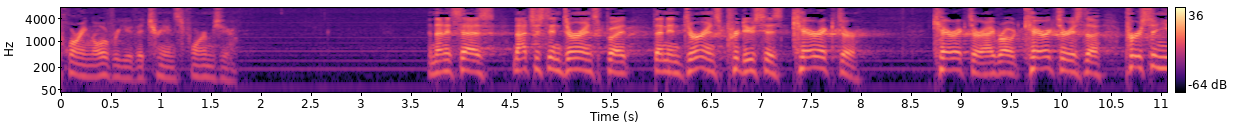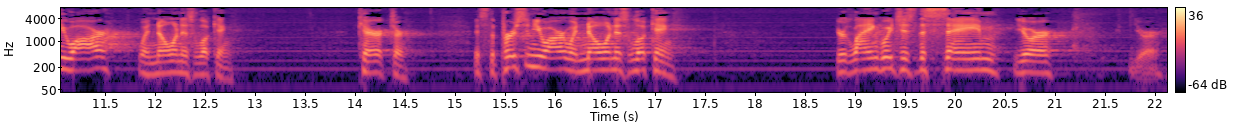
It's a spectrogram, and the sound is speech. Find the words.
pouring over you that transforms you. And then it says, not just endurance, but then endurance produces character character. I wrote, character is the person you are when no one is looking. Character. It's the person you are when no one is looking. Your language is the same. Your, your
